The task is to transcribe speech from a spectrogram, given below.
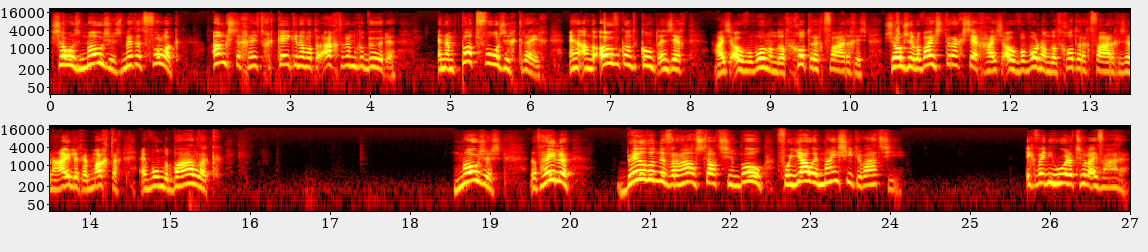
Zoals Mozes met het volk angstig heeft gekeken naar wat er achter hem gebeurde. En een pad voor zich kreeg. En aan de overkant komt en zegt: Hij is overwonnen omdat God rechtvaardig is. Zo zullen wij straks zeggen: Hij is overwonnen omdat God rechtvaardig is en heilig en machtig en wonderbaarlijk. Mozes, dat hele beeldende verhaal staat symbool voor jou en mijn situatie. Ik weet niet hoe we dat zullen ervaren.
